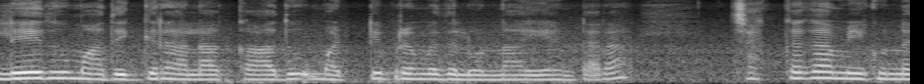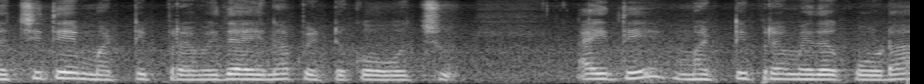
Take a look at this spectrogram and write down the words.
లేదు మా దగ్గర అలా కాదు మట్టి ప్రమిదలు ఉన్నాయి అంటారా? చక్కగా మీకు నచ్చితే మట్టి ప్రమిద అయినా పెట్టుకోవచ్చు. అయితే మట్టి ప్రమిద కూడా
